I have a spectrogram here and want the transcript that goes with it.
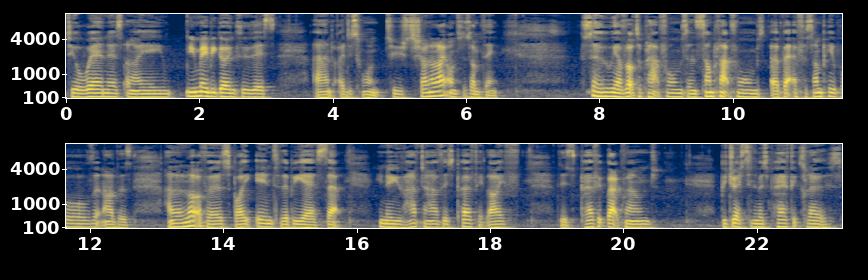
to your awareness. I, you may be going through this, and I just want to shine a light onto something. So we have lots of platforms, and some platforms are better for some people than others, and a lot of us buy into the BS that you know you have to have this perfect life, this perfect background be dressed in the most perfect clothes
